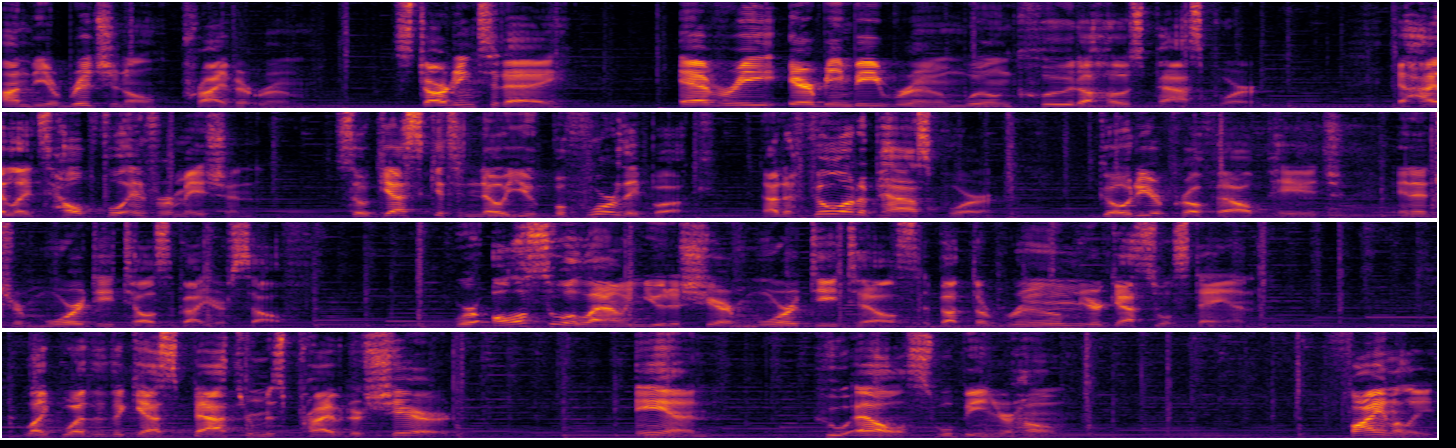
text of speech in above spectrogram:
on the original private room. Starting today, every Airbnb room will include a host passport. It highlights helpful information so guests get to know you before they book. Now to fill out a passport, go to your profile page and enter more details about yourself. We're also allowing you to share more details about the room your guests will stay in, like whether the guest bathroom is private or shared, and who else will be in your home. Finally,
